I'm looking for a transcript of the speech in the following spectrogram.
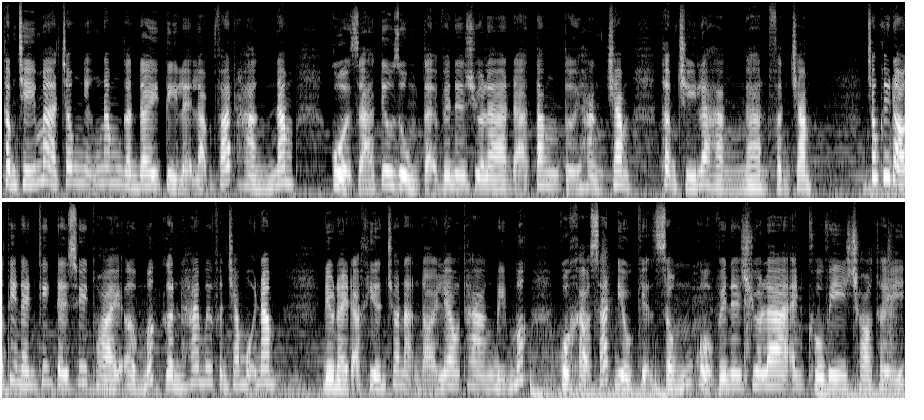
Thậm chí mà trong những năm gần đây, tỷ lệ lạm phát hàng năm của giá tiêu dùng tại Venezuela đã tăng tới hàng trăm, thậm chí là hàng ngàn phần trăm. Trong khi đó thì nền kinh tế suy thoái ở mức gần 20% mỗi năm. Điều này đã khiến cho nạn đói leo thang đến mức cuộc khảo sát điều kiện sống của Venezuela NCOV cho thấy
